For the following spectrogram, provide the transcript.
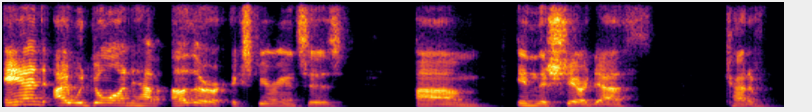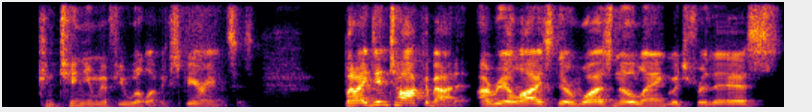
And I would go on to have other experiences um, in the share death kind of continuum, if you will, of experiences. But I didn't talk about it. I realized there was no language for this.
